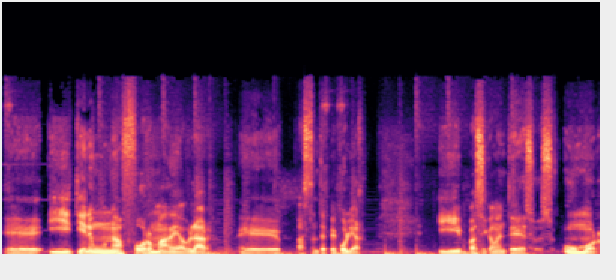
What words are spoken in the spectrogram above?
eh, y tienen una forma de hablar bastante peculiar. Y básicamente eso, es humor.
